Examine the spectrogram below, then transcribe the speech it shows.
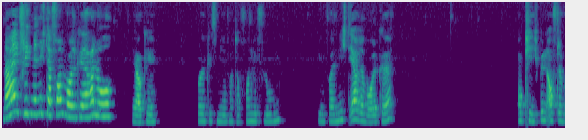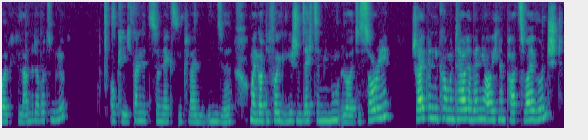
Nein, flieg mir nicht davon, Wolke. Hallo. Ja, okay. Wolke ist mir einfach davon geflogen. Auf jeden Fall nicht Ehre, Wolke. Okay, ich bin auf der Wolke gelandet, aber zum Glück. Okay, ich kann jetzt zur nächsten kleinen Insel. Oh mein Gott, die Folge geht schon 16 Minuten, Leute. Sorry. Schreibt in die Kommentare, wenn ihr euch einen Part 2 wünscht.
